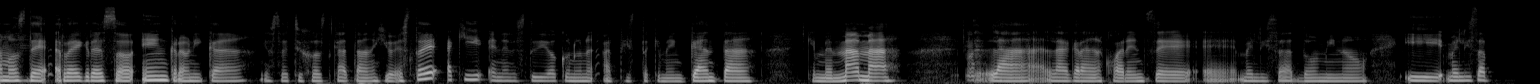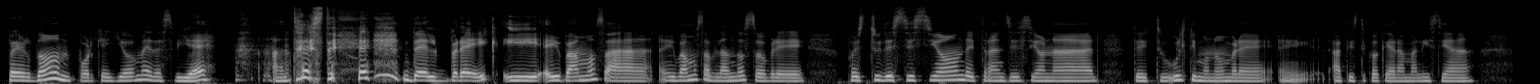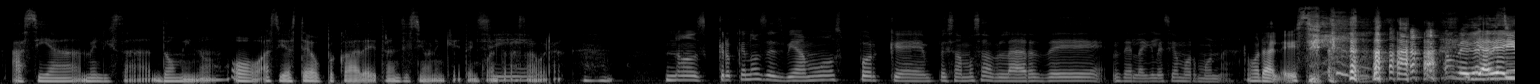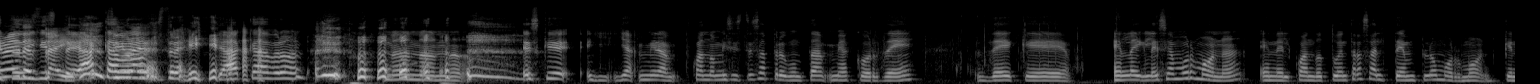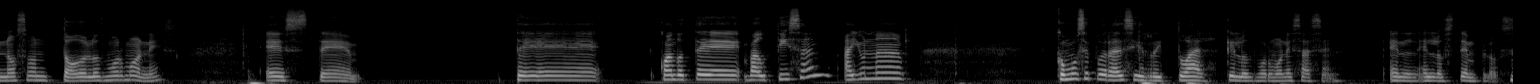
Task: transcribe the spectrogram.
Estamos de regreso en Crónica. Yo soy tu host, Kat Donahue. Estoy aquí en el estudio con una artista que me encanta, que me mama, la, la gran juarense eh, Melissa Domino. Y Melissa, perdón, porque yo me desvié antes de- del break y íbamos, a, íbamos hablando sobre pues tu decisión de transicionar de tu último nombre eh, artístico que era Malicia hacia Melissa Domino o hacia esta época de transición en que te encuentras Sí. ahora. Nos, creo que nos desviamos porque empezamos a hablar de, de la iglesia mormona. Órale, sí. Y ya de ahí sí me tú dijiste, "Ah, sí me cabrón". Ya, cabrón. No, no, no. Es que, ya, mira, cuando me hiciste esa pregunta, me acordé de que en la iglesia mormona, en el cuando tú entras al templo mormón, que no son todos los mormones, este, te, cuando te bautizan, hay una, ¿cómo se podrá decir? Ritual que los mormones hacen en, en los templos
